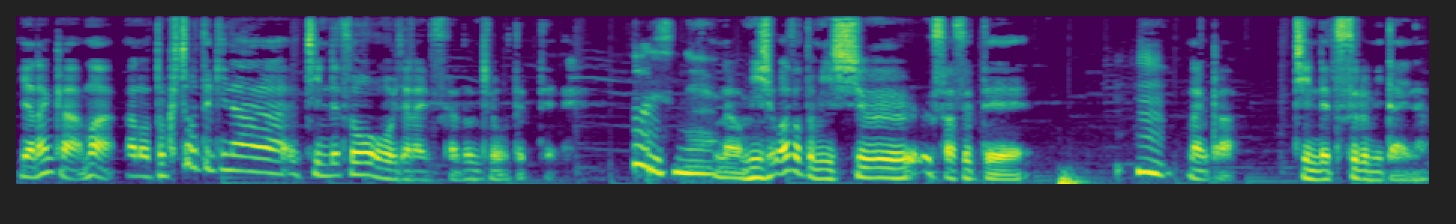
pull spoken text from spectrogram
いや、なんか、まあ、あの、特徴的な陳列方法じゃないですか、ドンキホーテって。そうですね。なんか密わざと密集させて、うん。なんか、陳列するみたいな。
